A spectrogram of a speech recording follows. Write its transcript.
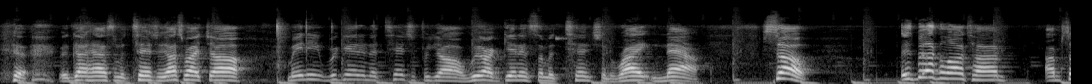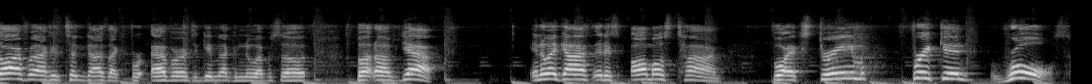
we gotta have some attention. That's right, y'all. Meaning we're getting attention for y'all. We are getting some attention right now. So, it's been like a long time. I'm sorry for actually took you guys like forever to give me like a new episode. But um yeah. Anyway, guys, it is almost time for Extreme Freaking Rules.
